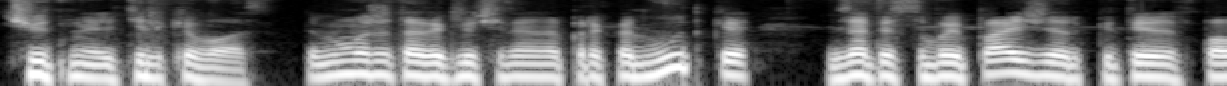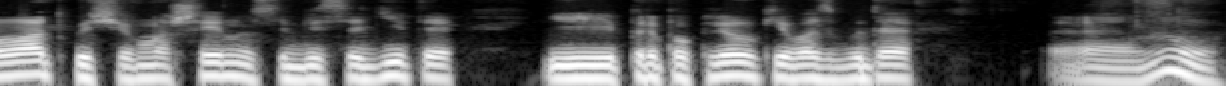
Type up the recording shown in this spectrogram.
чутно тільки вас. То ви можете виключити, наприклад, вудки, взяти з собою пейджер, піти в палатку чи в машину, собі сидіти, і при покльовці у вас буде е, ну,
